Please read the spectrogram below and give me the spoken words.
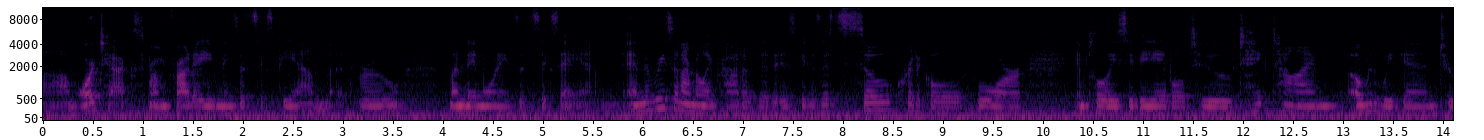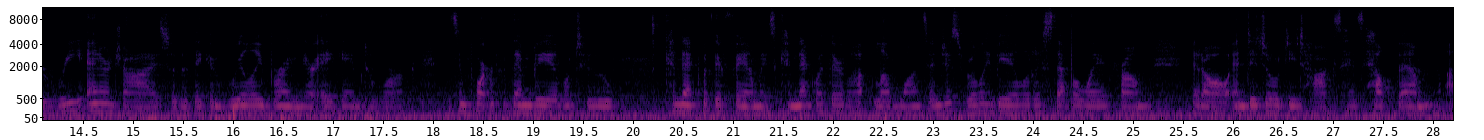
um, or texts from Friday evenings at 6 p.m. through Monday mornings at 6 a.m. And the reason I'm really proud of it is because it's so critical for employees to be able to take time over the weekend to re-energize so that they can really bring their A game to work. It's important for them to be able to connect with their families, connect with their lo loved ones, and just really be able to step away from it all. And digital detox has helped them uh,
